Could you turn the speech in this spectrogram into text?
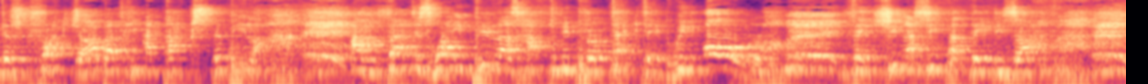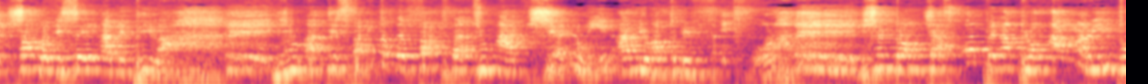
the structure, but he attacks the pillar. And that is why pillars have to be protected with all the jealousy that they deserve. Somebody say, I'm a pillar. You are, despite of the fact that you are genuine and you have to be faithful, you don't just open up your armory to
